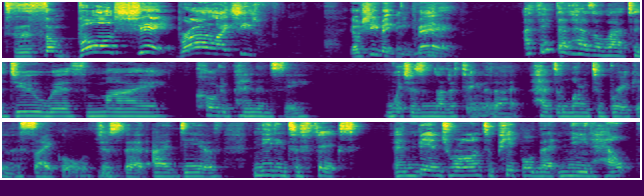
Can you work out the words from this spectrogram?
This is some bullshit, bro. Like she's, yo, she make me mad. I think that has a lot to do with my codependency, which is another thing that I had to learn to break in this cycle. Mm-hmm. Just that idea of needing to fix and being drawn to people that need help,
